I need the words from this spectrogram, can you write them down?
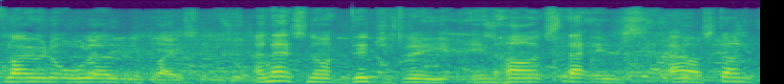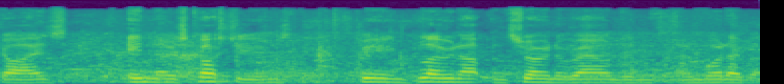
flown all over the place, and that's not digitally enhanced. That is our stunt guys in those costumes being blown up and thrown around and, and whatever.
